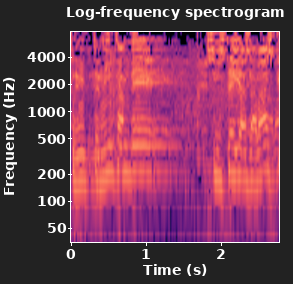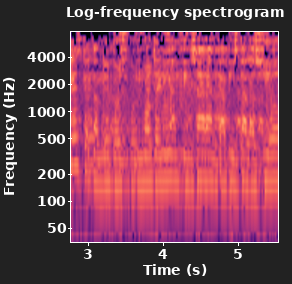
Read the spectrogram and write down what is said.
Tenim, tenim també cistelles de bàsquet que també doncs, no tenien fins ara en cap instal·lació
